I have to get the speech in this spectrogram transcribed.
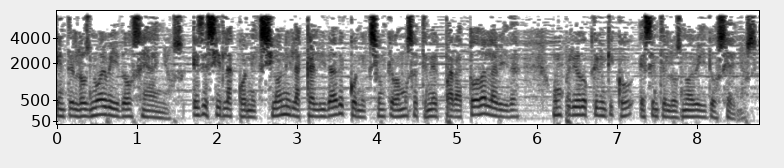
entre los 9 y 12 años, es decir, la conexión y la calidad de conexión que vamos a tener para toda la vida, un periodo crítico es entre los 9 y 12 años.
